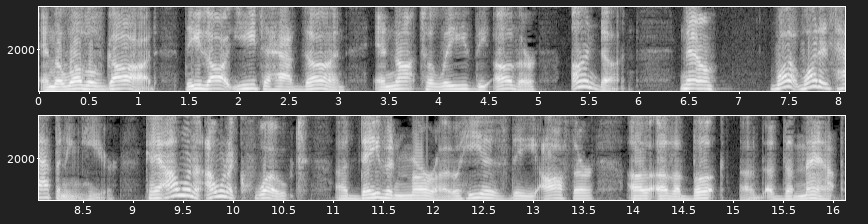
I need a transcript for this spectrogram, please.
and the love of God. These ought ye to have done, and not to leave the other undone. Now, what what is happening here? Okay, I want to I want to quote uh, David Murrow. He is the author of, of a book, uh, The Map,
